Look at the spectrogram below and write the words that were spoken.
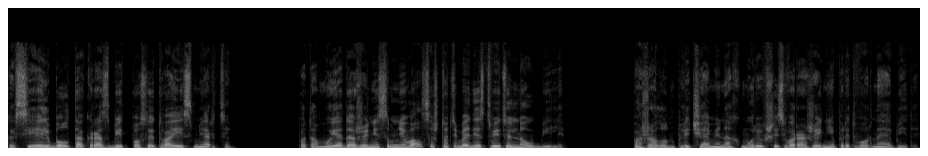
«Кассиэль был так разбит после твоей смерти. Потому я даже не сомневался, что тебя действительно убили. Пожал он плечами, нахмурившись в выражении притворной обиды.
